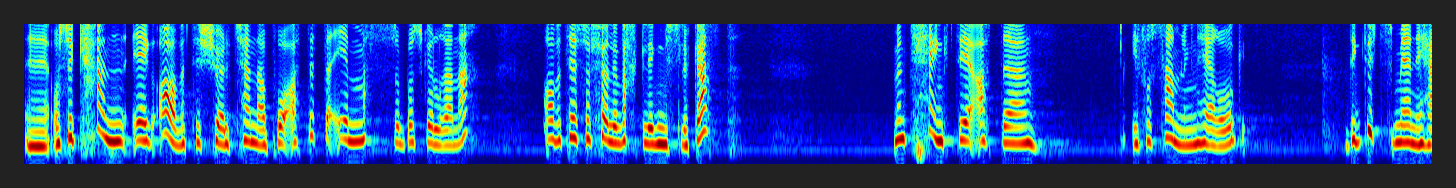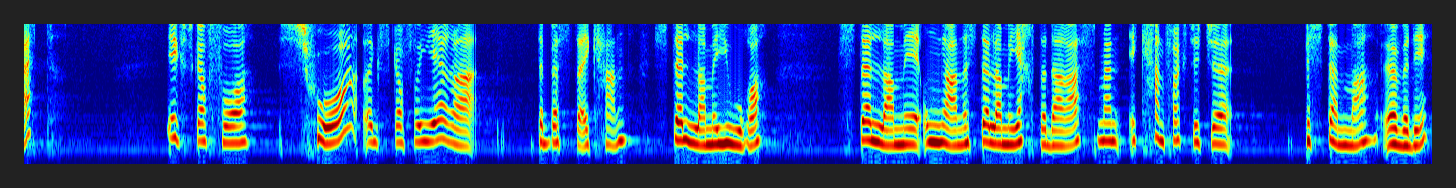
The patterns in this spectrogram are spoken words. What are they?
Eh, og så kan jeg av og til sjøl kjenne på at dette er masse på skuldrene. Av og til selvfølgelig virkelig mislykkes. Men tenk det at eh, i forsamlingen her òg Det er Guds menighet. Jeg skal få så, og jeg skal få gjøre det beste jeg kan. Stelle med jorda. Stelle med ungene, stelle med hjertet deres. Men jeg kan faktisk ikke bestemme over dem.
